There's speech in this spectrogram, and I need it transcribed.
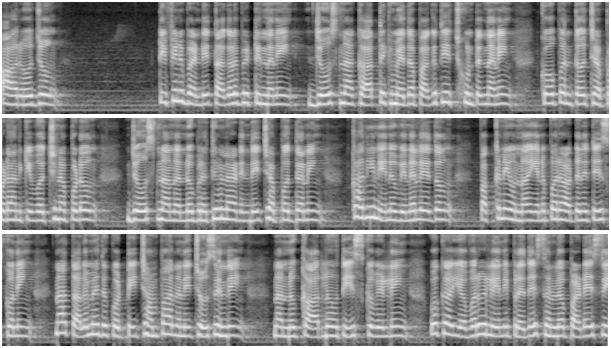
ఆ రోజు టిఫిన్ బండి తగలబెట్టిందని జ్యోత్స్న కార్తిక్ మీద పగ తీర్చుకుంటుందని కోపంతో చెప్పడానికి వచ్చినప్పుడు జ్యోత్స్న నన్ను బ్రతిమలాడింది చెప్పొద్దని. కానీ నేను వినలేదు. పక్కనే ఉన్న ఇనుప రాడ్డుని తీసుకొని నా తల మీద కొట్టి చంపాలని చూసింది. నన్ను కారులో తీసుకువెళ్ళి ఒక ఎవరూ లేని ప్రదేశంలో పడేసి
